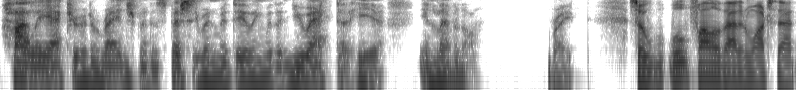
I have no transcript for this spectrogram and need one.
highly accurate arrangement, especially when we're dealing with a new actor here in Lebanon. Right. So we'll follow that and watch that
